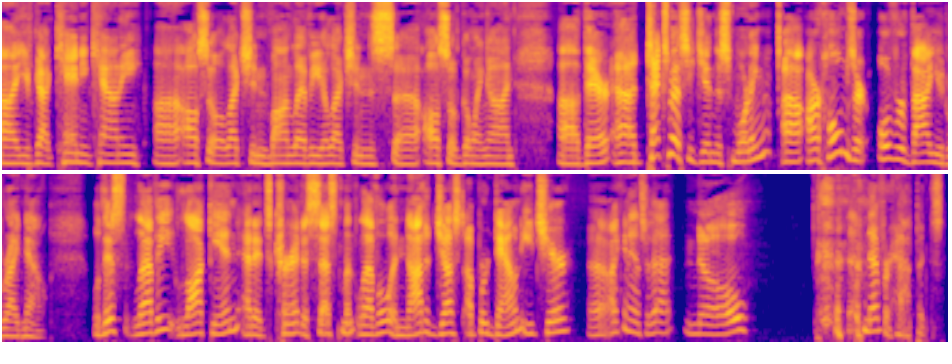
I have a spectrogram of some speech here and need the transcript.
Uh, you've got Canyon County, uh, also election bond levy elections uh, also going on uh, there. text message in this morning: Our homes are overvalued right now. Will this levy lock in at its current assessment level and not adjust up or down each year? I can answer that. No, that never happens.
